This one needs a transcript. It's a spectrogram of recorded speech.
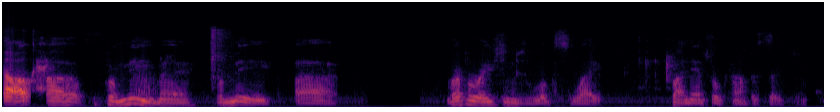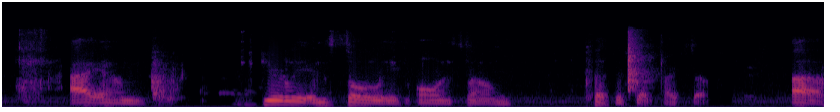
Oh, okay. Uh, for me, man. For me, uh, reparations looks like financial compensation. I am purely and solely on some cut the check type stuff. Uh,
